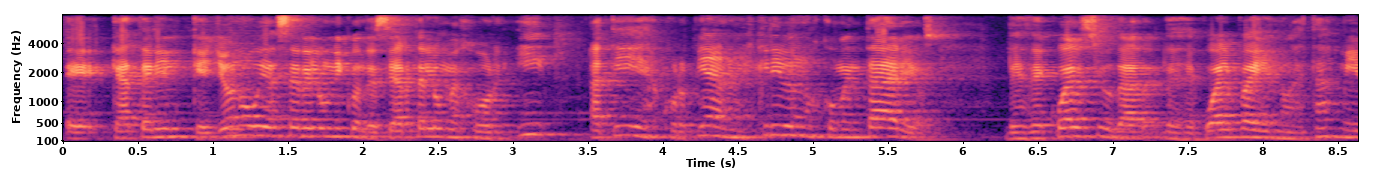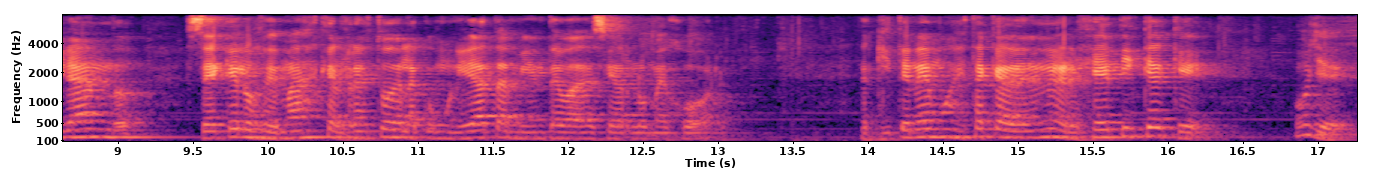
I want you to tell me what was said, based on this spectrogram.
eh, que yo no voy a ser el único en desearte lo mejor. Y a ti, Escorpiano, escribe en los comentarios desde cuál ciudad, desde cuál país nos estás mirando. Sé que los demás, que el resto de la comunidad también te va a desear lo mejor. Aquí tenemos esta cadena energética que, oye,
